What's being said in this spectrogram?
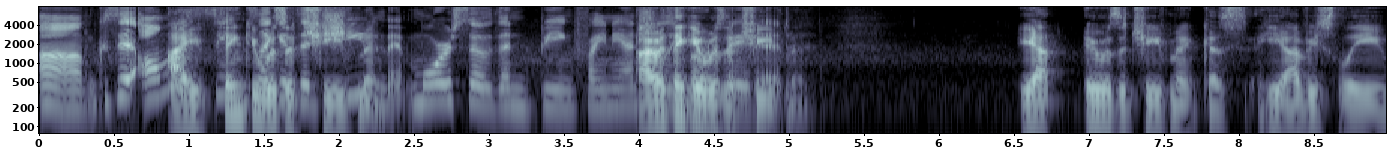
Um, because it almost I seems think it like was it's achievement. more so than being financially. I would think it was achievement. Yeah, it was achievement because he obviously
